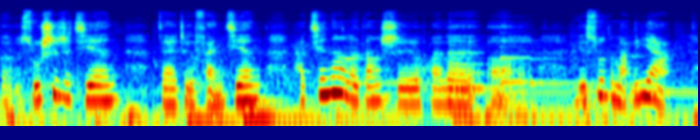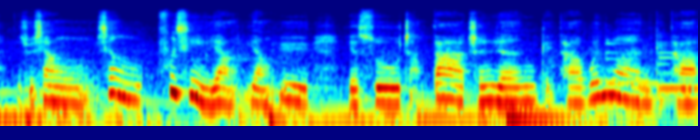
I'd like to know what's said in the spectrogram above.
呃俗世之间。在这个凡间，他接纳了当时怀了呃耶稣的玛利亚，就像像父亲一样养育耶稣长大成人，给他温暖，给他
